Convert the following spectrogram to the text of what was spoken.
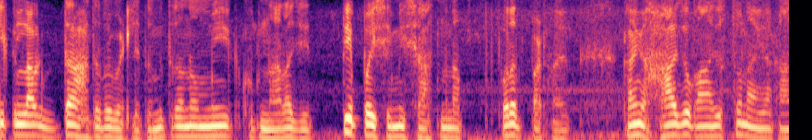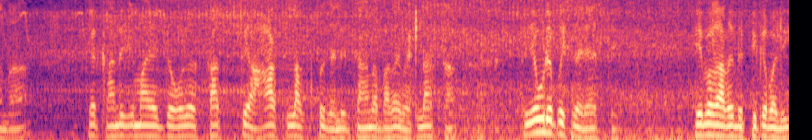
एक लाख दहा हजार रुपये भेटले तर मित्रांनो मी खूप नाराज आहे. ते पैसे मी शासनाला परत पाठवणार आहेत. कारण की हा जो कांदा दिसतो ना या कांदा या कांद्याचे माझ्या जवळजवळ सात ते आठ लाख रुपये झाले. चांगला बाजार भेटला असता तर एवढे पैसे झाले असते. हे बघा आता पिकअप आली.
